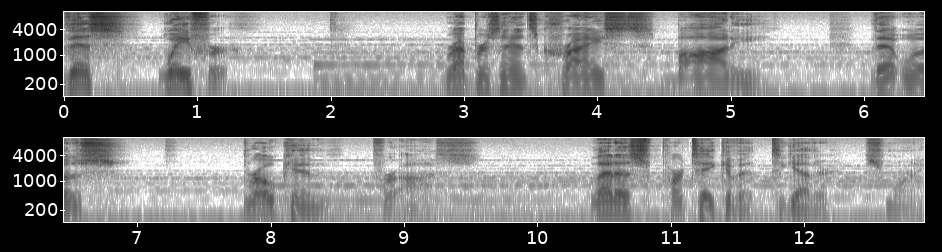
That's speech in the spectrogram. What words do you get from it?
This wafer represents Christ's body that was broken for us. Let us partake of it together this morning.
